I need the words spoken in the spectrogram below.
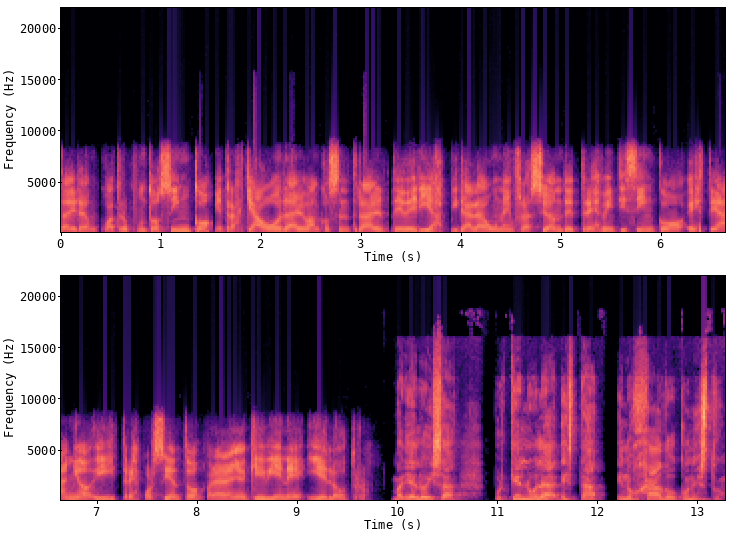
era un 4.5, mientras que ahora el Banco Central debería aspirar a una inflación de 3.25 este año y 3% para el año que viene y el otro. María Luisa, ¿por qué Lula está enojado con esto?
